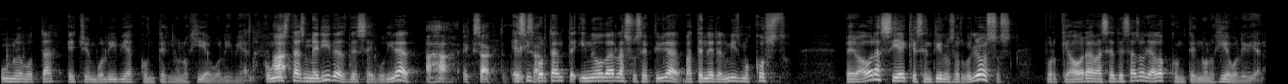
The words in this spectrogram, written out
un nuevo TAC hecho en Bolivia con tecnología boliviana, con ah. estas medidas de seguridad. Ajá, exacto. Es importante y no dar la susceptibilidad, va a tener el mismo costo. Pero ahora sí hay que sentirnos orgullosos, porque ahora va a ser desarrollado con tecnología boliviana.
